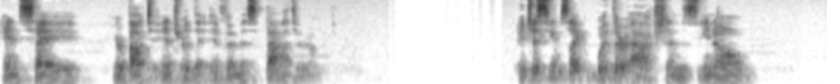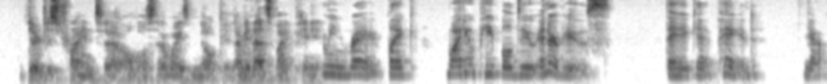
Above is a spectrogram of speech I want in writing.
and say you're about to enter the infamous bathroom? It just seems like with their actions, you know, they're just trying to almost in a ways milk it. I mean, that's my opinion. I mean, right. Like, why do people do interviews? They get paid. Yeah.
